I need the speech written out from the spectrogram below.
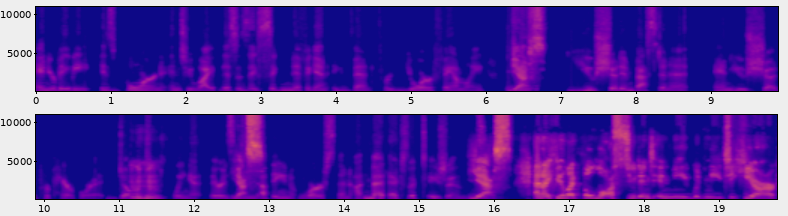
and your baby is born into life. This is a significant event for your family. Yes. You should invest in it and you should prepare for it. Don't mm-hmm. wing it. There is yes. nothing worse than unmet expectations. Yes. And I feel like the law student in me would need to hear,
